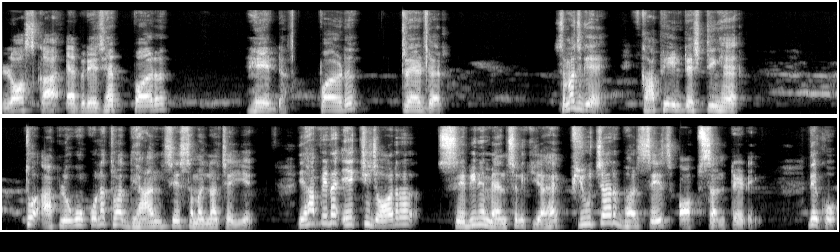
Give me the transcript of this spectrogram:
लॉस का एवरेज है पर हेड पर ट्रेडर समझ गए? काफ़ी इंटरेस्टिंग है। तो आप लोगों को ना थोड़ा ध्यान से समझना चाहिए। यहाँ पे ना एक चीज़ और सेबी ने मेंशन किया है फ्यूचर वर्सेज ऑप्शन ट्रेडिंग। देखो,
